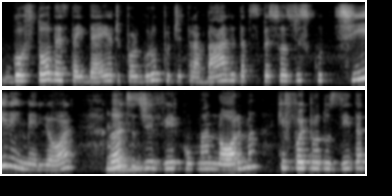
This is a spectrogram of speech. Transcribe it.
gostou desta ideia de pôr grupo de trabalho, das pessoas discutirem melhor uhum. antes de vir com uma norma que foi produzida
